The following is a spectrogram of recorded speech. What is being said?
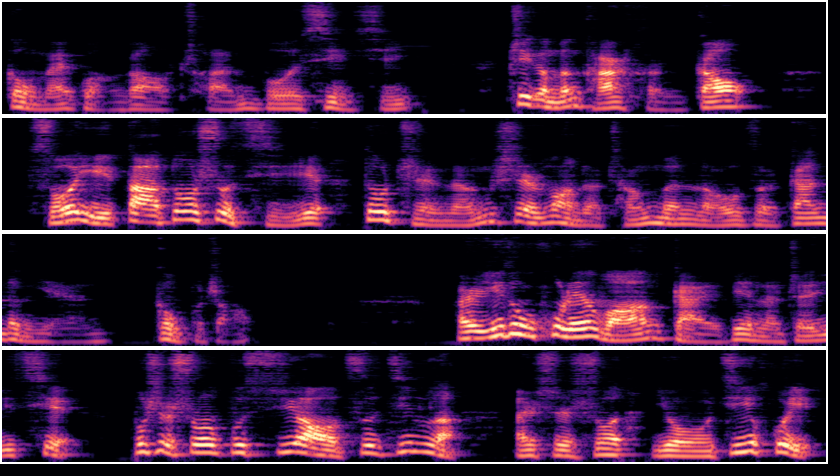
购买广告、传播信息，这个门槛很高，所以大多数企业都只能是望着城门楼子干瞪眼，够不着。而移动互联网改变了这一切，不是说不需要资金了，而是说有机会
